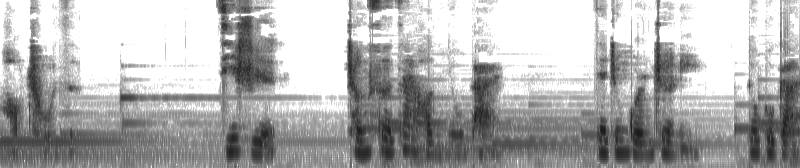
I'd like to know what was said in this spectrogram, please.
好厨子，即使成色再好的牛排，在中国人这里都不敢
